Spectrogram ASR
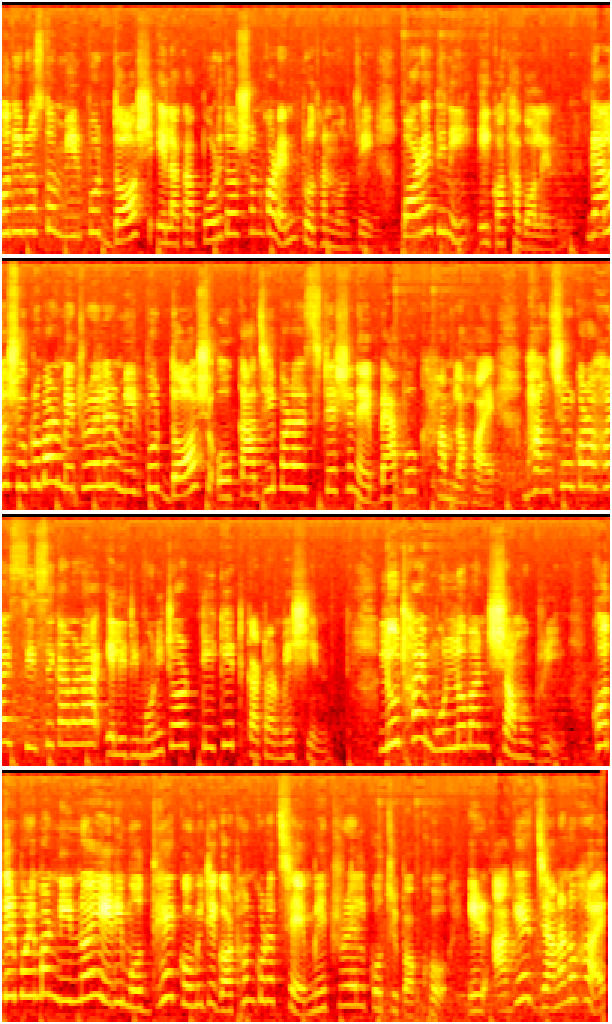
ক্ষতিগ্রস্ত মিরপুর দশ এলাকা পরিদর্শন করেন প্রধানমন্ত্রী। পরে তিনি এই কথা বলেন। গেল শুক্রবার মেট্রো রেলের মিরপুর দশ ও কাজীপাড়া স্টেশনে ব্যাপক হামলা হয়। ভাঙচুর করা হয় CC camera, LED monitor, ticket কাটার মেশিন। লুট হয় মূল্যবান সামগ্রী। ক্ষতির পরিমাণ নির্ণয়ে এরই মধ্যে কমিটি গঠন করেছে মেট্রো রেল কর্তৃপক্ষ। এর আগে জানানো হয়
